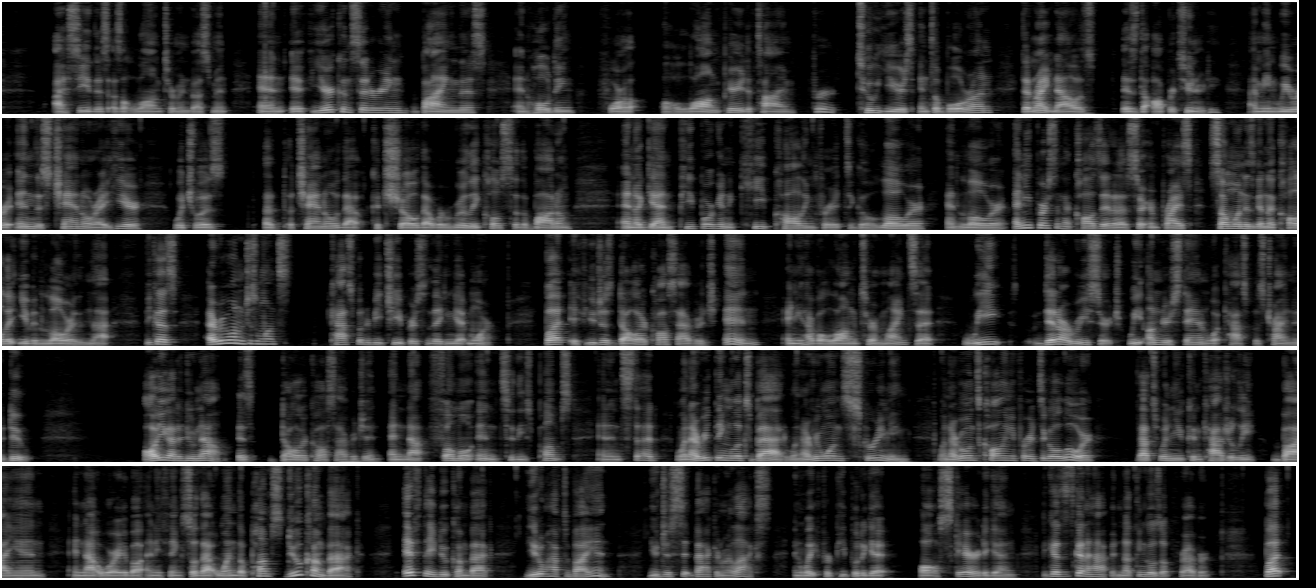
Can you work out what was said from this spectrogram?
I see this as a long term investment. And if you're considering buying this and holding for a long period of time, for two years into bull run, then right now is is the opportunity. I mean, we were in this channel right here, which was a, a channel that could show that we're really close to the bottom. And again, people are going to keep calling for it to go lower and lower. Any person that calls it at a certain price, someone is going to call it even lower than that because everyone just wants Kaspa to be cheaper so they can get more. But if you just dollar cost average in and you have a long term mindset, we did our research. We understand what Kaspa is trying to do. All you got to do now is dollar cost average in and not FOMO into these pumps. And instead, when everything looks bad, when everyone's screaming, when everyone's calling for it to go lower, that's when you can casually buy in and not worry about anything so that when the pumps do come back, if they do come back, you don't have to buy in. You just sit back and relax and wait for people to get all scared again because it's going to happen. Nothing goes up forever. But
